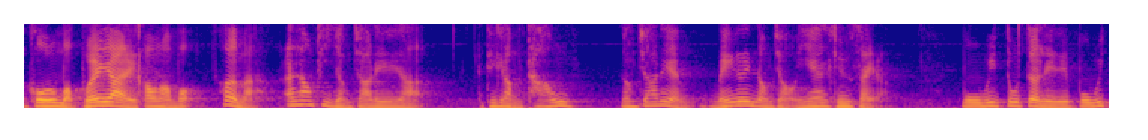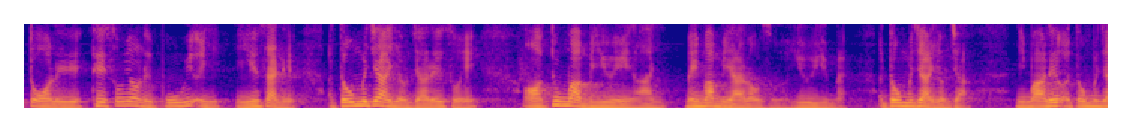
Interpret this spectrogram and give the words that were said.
အကုန်လုံးပေါ့ဘွဲရတယ်ကောင်းတာပေါ့ဟုတ်တယ်မလားအဲ့လောက်ထိယောက်ျားလေးကအဓိကမထားဘူးယောက်ျားလေးကမိန်းကလေးနောင်ကြောင်အရန်ကျူးဆိုင်တာပိုပြီးတိုးတက်လေးတွေပိုပြီးတော်လေးတွေထိတ်ဆုံးရောက်နေပိုပြီးအရေးဆိုင်နေအတုံးမကြယောက်ျားလေးဆိုရင်အော်သူ့မမယူရင်ဟာမိန်းမမရတော့ဆိုတော့ယူယူမယ်အတုံးမကြယောက်ျားညီမလေးကိုအတုံးမကြ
